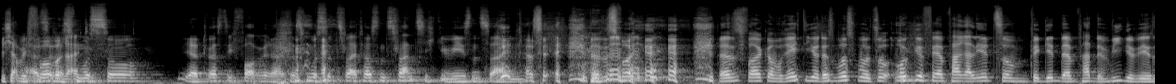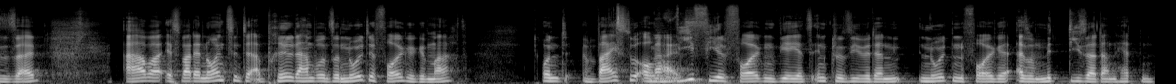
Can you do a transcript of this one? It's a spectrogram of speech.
ich habe mich also vorbereitet. Das muss so. Ja, du hast dich vorbereitet. Das musste 2020 gewesen sein. Das, das, ist voll, das, ist vollkommen richtig und das muss wohl so ungefähr parallel zum Beginn der Pandemie gewesen sein. Aber es war der 19. April, da haben wir unsere nullte Folge gemacht. Und weißt du auch, nice. wie viele Folgen wir jetzt inklusive der nullten Folge, also mit dieser dann hätten?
